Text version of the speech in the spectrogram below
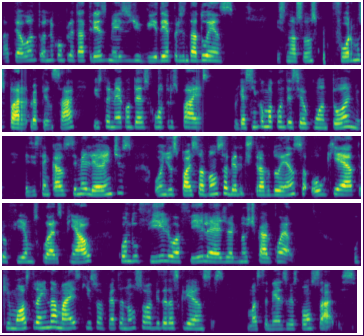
até o Antônio completar três meses de vida e apresentar doença. E se nós formos, formos parar para pensar, isso também acontece com outros pais. Porque assim como aconteceu com o Antônio, existem casos semelhantes onde os pais só vão saber do que se trata a doença ou o que é atrofia muscular espinhal quando o filho ou a filha é diagnosticado com ela. O que mostra ainda mais que isso afeta não só a vida das crianças, mas também as responsáveis.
